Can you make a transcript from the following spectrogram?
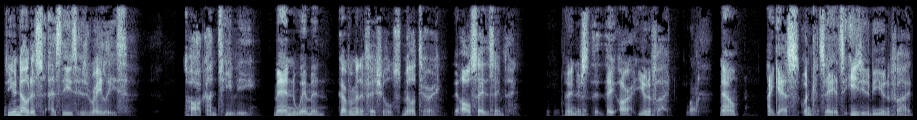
Do you notice as these Israelis talk on TV, men, women, government officials, military, they all say the same thing. Mm-hmm. I mean, there's, they are unified. Right. Now, I guess one could say it's easy to be unified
